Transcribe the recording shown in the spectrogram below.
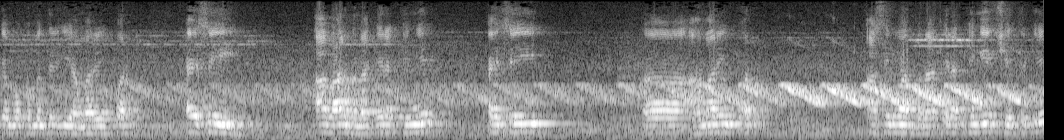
कि मुख्यमंत्री जी हमारे ऊपर ऐसे ही आभार बना के रखेंगे ऐसे ही आ, हमारे ऊपर आशीर्वाद बना के रखेंगे क्षेत्र के।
